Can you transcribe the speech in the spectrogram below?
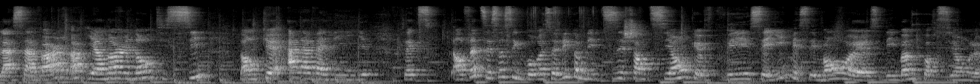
la saveur. Ah, il y en a un autre ici, donc à la vanille. En fait, c'est ça, c'est que vous recevez comme des petits échantillons que vous pouvez essayer, mais c'est bon, euh, c'est des bonnes portions. Là.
